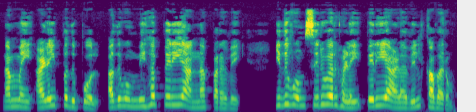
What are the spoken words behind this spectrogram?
நம்மை அழைப்பது போல் அதுவும் மிகப்பெரிய அன்னப்பறவை. இதுவும் சிறுவர்களை பெரிய அளவில் கவரும்.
